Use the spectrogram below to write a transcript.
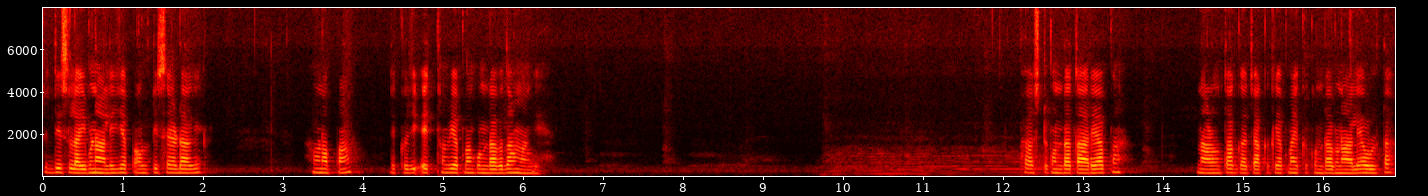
ਸਿੱਧੀ ਸਿਲਾਈ ਬਣਾ ਲਈ ਜੀ ਆਪਾਂ ਉਲਟੀ ਸਾਈਡ ਆ ਗਏ। ਹੁਣ ਆਪਾਂ ਦੇਖੋ ਜੀ ਇੱਥੋਂ ਵੀ ਆਪਾਂ ਕੁੰਡਾ ਵਧਾਵਾਂਗੇ। ਫਸਟ ਕੁੰਡਾ ਤਾਰਿਆ ਆਪਾਂ। ਨਾਲੋਂ ਧਾਗਾ ਚੱਕ ਕੇ ਆਪਾਂ ਇੱਕ ਕੁੰਡਾ ਬਣਾ ਲਿਆ ਉਲਟਾ।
